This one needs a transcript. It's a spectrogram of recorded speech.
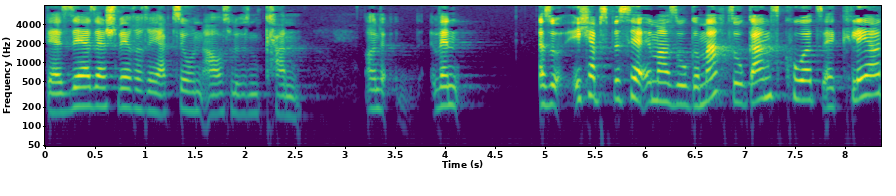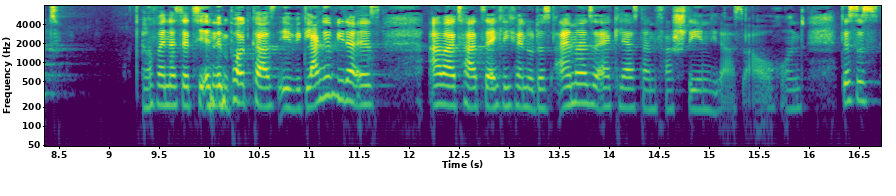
der sehr, sehr schwere Reaktionen auslösen kann. Und wenn, also ich habe es bisher immer so gemacht, so ganz kurz erklärt, auch wenn das jetzt hier in dem Podcast ewig lange wieder ist. Aber tatsächlich, wenn du das einmal so erklärst, dann verstehen die das auch. Und das ist,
